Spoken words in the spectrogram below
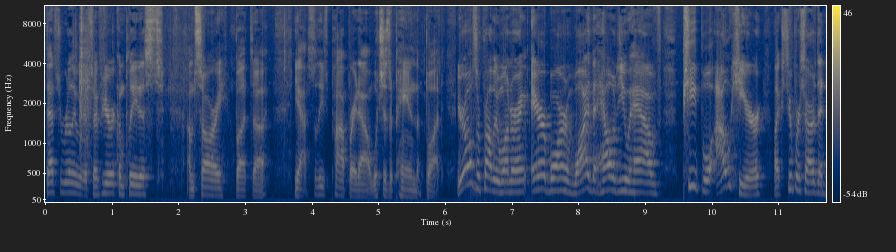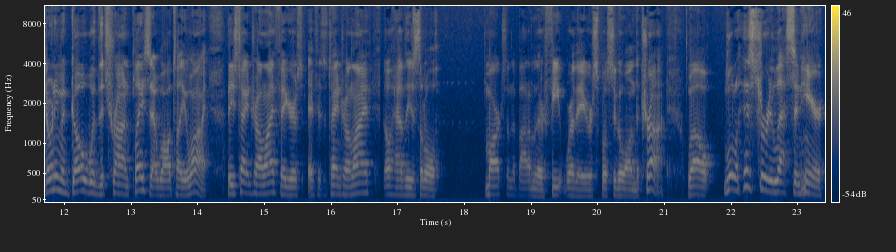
That's really weird. So if you're a completist, I'm sorry, but uh, yeah. So these pop right out, which is a pain in the butt. You're also probably wondering, Airborne, why the hell do you have people out here like superstars that don't even go with the Tron playset? Well, I'll tell you why. These Titantron Live figures, if it's a Titantron Live, they'll have these little marks on the bottom of their feet where they were supposed to go on the Tron. Well, little history lesson here.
